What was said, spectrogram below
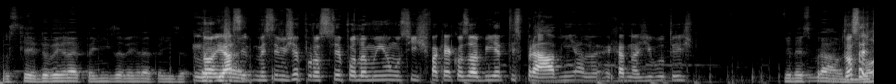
Prostě kdo vyhraje peníze, vyhraje peníze. No Tak já si myslím, že prostě podle mýho musíš fakt jako zabíjet ty správní a nechat naživu ty... Je nesprávný. Kdo se No.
